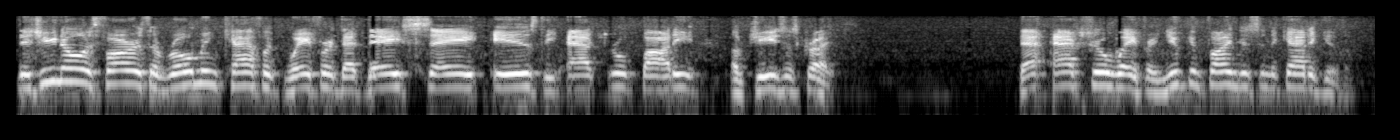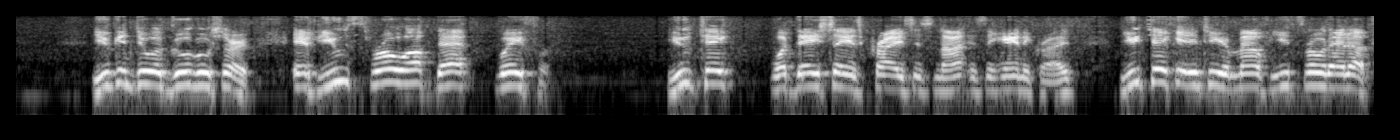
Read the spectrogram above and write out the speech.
Did you know as far as the Roman Catholic wafer that they say is the actual body of Jesus Christ? That actual wafer. And you can find this in the catechism. You can do a Google search. If you throw up that wafer, you take what they say is Christ, it's not, it's the Antichrist. You take it into your mouth, you throw that up.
